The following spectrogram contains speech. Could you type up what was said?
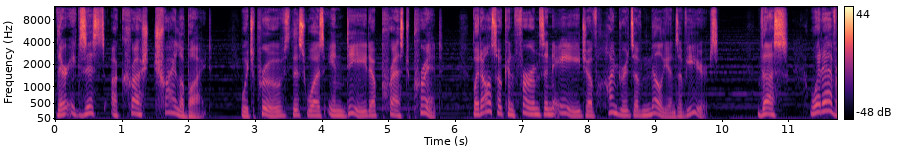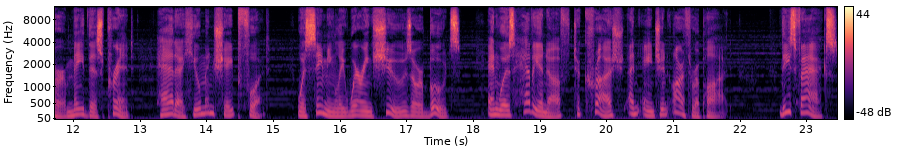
there exists a crushed trilobite, which proves this was indeed a pressed print, but also confirms an age of hundreds of millions of years. Thus, whatever made this print had a human-shaped foot, was seemingly wearing shoes or boots, and was heavy enough to crush an ancient arthropod. These facts,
